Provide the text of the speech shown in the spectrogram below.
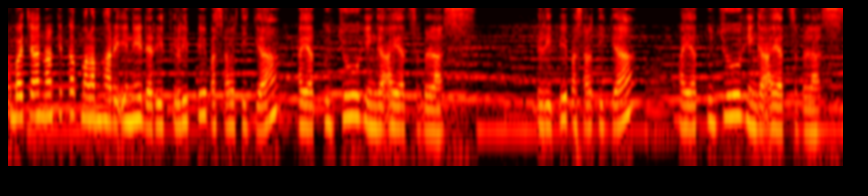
Pembacaan Alkitab malam hari ini dari Filipi pasal 3 ayat 7 hingga ayat 11. Filipi pasal 3 ayat 7 hingga ayat 11.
